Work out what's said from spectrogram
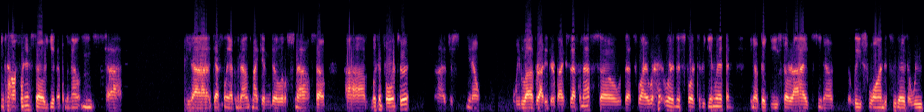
in California. So you get up in the mountains. Uh, yeah, definitely up in the mountains might get into a little snow. So um, looking forward to it. Uh, just you know, we love riding dirt bikes at FMF, so that's why we're we're in this sport to begin with. And you know, Big D still rides. You know, at least one to two days a week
